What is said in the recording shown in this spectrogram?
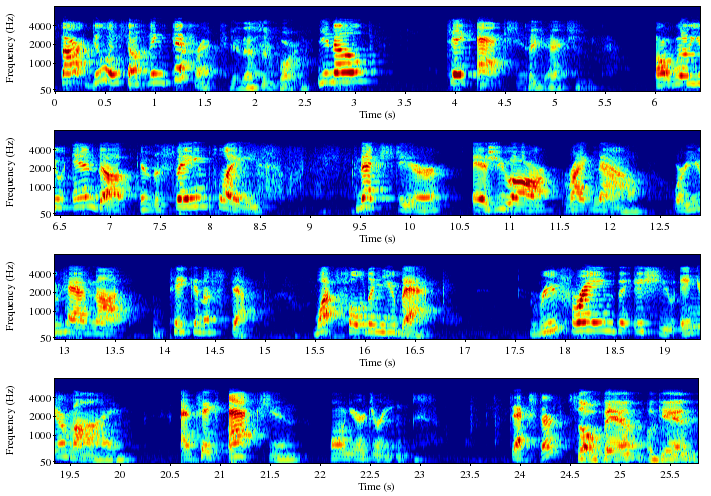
start doing something different? Yeah, that's important. You know, take action. Take action. Or will you end up in the same place next year as you are right now, where you have not taken a step? What's holding you back? Reframe the issue in your mind and take action on your dreams. Dexter? So, Pam, again,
